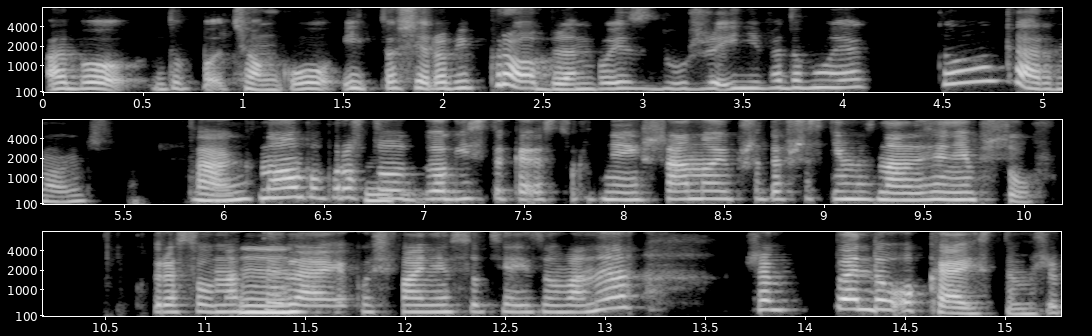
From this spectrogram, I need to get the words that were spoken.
albo do pociągu i to się robi problem, bo jest duży i nie wiadomo jak go ogarnąć. Tak, mhm. no po prostu mm. logistyka jest trudniejsza, no i przede wszystkim znalezienie psów, które są na mm. tyle jakoś fajnie socjalizowane, że będą ok z tym, że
